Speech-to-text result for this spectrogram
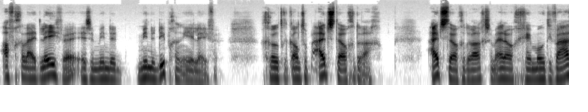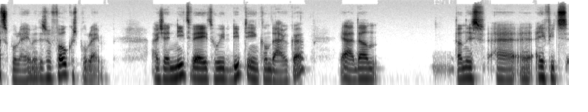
afgeleid leven is een minder, minder diepgang in je leven. Grotere kans op uitstelgedrag. Uitstelgedrag is in mijn ogen geen motivatieprobleem, het is een focusprobleem. Als jij niet weet hoe je de diepte in kan duiken, ja, dan, dan is uh, even iets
